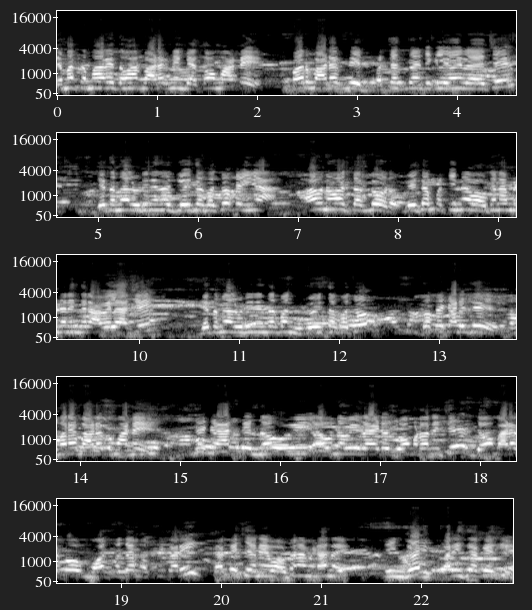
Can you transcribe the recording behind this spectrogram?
જેમાં તમારે તમારા બાળકને બેસવા માટે પર બાળક દીઠ પચાસ રૂપિયા ટીકલી અહીં રહે છે. જે તમે આ અંદર જોઈ શકો છો કે અહીંયા અવનવા ચકડોળ બે હજાર પચીસના વૌઠાના મેળાની અંદર આવેલા છે. જે તમે આ લોડીની અંદર પણ જોઈ શકો છો. તો કંઈક આ રીતે તમારા બાળકો માટે કંઈક આ રીતે નવી અવનવી રાઈડો જોવા મળવાની છે. જેમાં બાળકો મોજ મજા મસ્તી કરી શકે છે અને વૌઠાના મેળાને એન્જોય કરી શકે છે.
